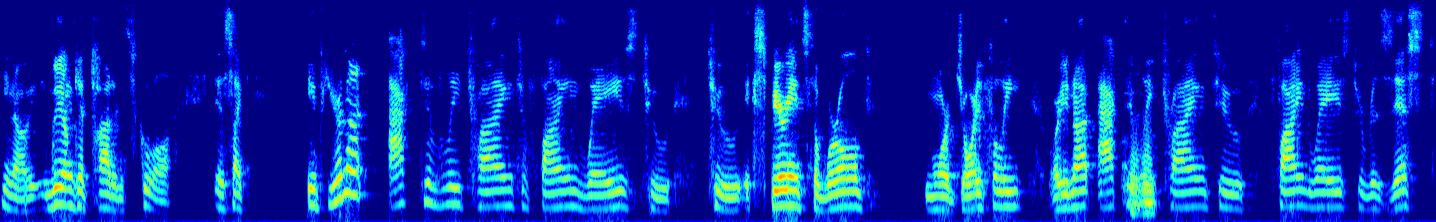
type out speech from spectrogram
you know, we don't get taught in school. It's like if you're not actively trying to find ways to to experience the world more joyfully? Or you're not actively mm-hmm. trying to find ways to resist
